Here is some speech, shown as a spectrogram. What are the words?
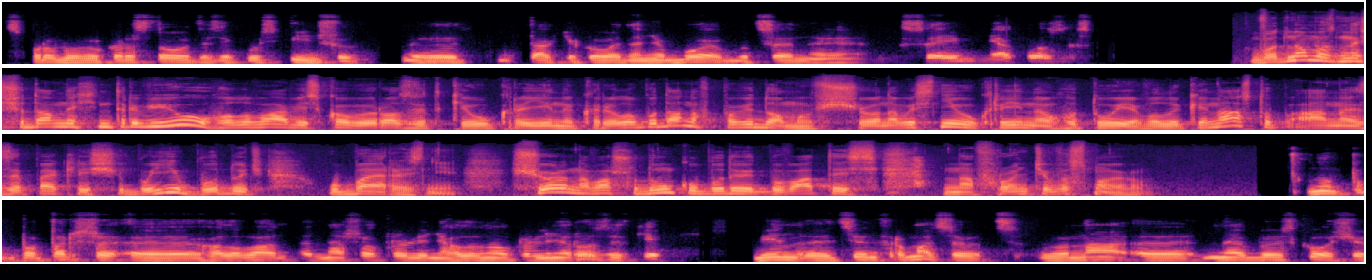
спробує використовувати якусь іншу е, тактику ведення бою, бо це не несе їм ніякого зиску. В одному з нещодавних інтерв'ю голова військової розвідки України Кирило Буданов повідомив, що навесні Україна готує великий наступ, а найзапекліші бої будуть у березні. Що на вашу думку буде відбуватись на фронті весною? Ну, по- по-перше, е, голова нашого управління, головного управління розвідки, він е, цю інформацію вона е, не обов'язково, що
